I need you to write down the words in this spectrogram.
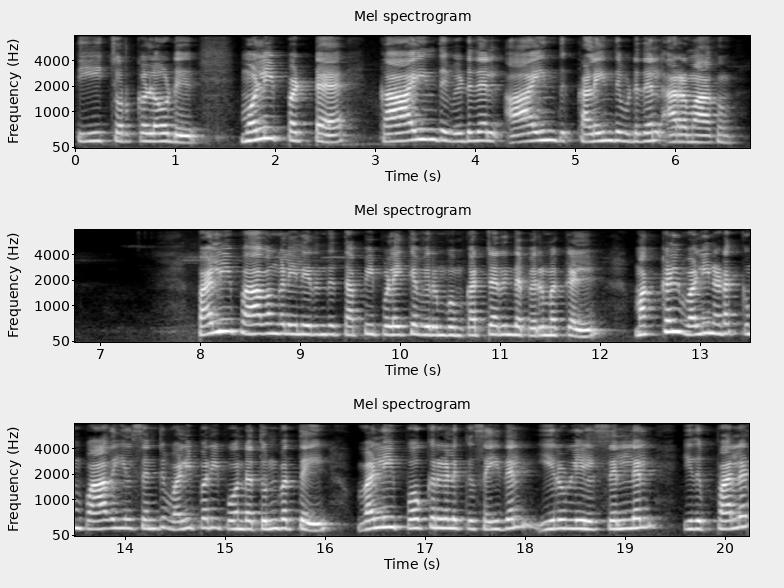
தீ சொற்களோடு மொழிப்பட்ட காய்ந்து விடுதல் ஆய்ந்து களைந்து விடுதல் அறமாகும். பழி பாவங்களிலிருந்து தப்பி பிழைக்க விரும்பும் கற்றறிந்த பெருமக்கள் மக்கள் வழி நடக்கும் பாதையில் சென்று வழிப்பறி போன்ற துன்பத்தை வழி போக்கர்களுக்கு செய்தல் இருளில் செல்லல் இது பல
